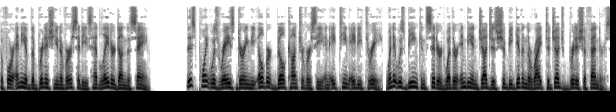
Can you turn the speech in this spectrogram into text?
before any of the British universities had later done the same. This point was raised during the Ilbert Bill controversy in 1883, when it was being considered whether Indian judges should be given the right to judge British offenders.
